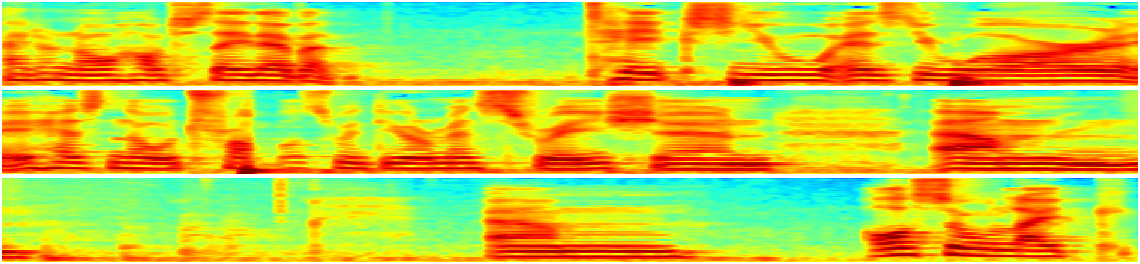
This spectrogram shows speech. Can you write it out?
I don't know how to say that, but takes you as you are. It has no troubles with your menstruation. Um, um, also, like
